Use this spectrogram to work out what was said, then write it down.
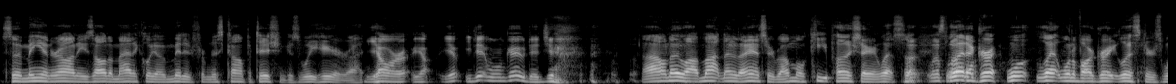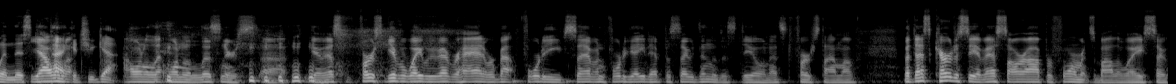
So me and Ronnie's automatically omitted from this competition because we here, right? Y'all are, y'all, yep. You didn't want to go, did you? I don't know. I might know the answer, but I'm gonna keep hush there and let some, let, let, let a we'll, let one of our great listeners win this yeah, package wanna, you got. I want to let one of the listeners. Uh, you know, that's the first giveaway we've ever had. We're about 47, 48 episodes into this deal, and that's the first time I've. But that's courtesy of SRI Performance, by the way. So,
